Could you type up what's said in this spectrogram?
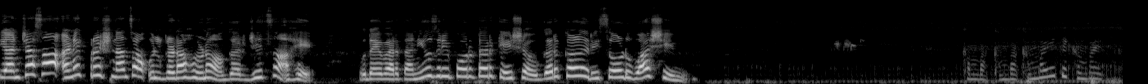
यांच्यासह अनेक प्रश्नांचा उलगडा होणं गरजेचं आहे. Udayvarta news reporter Keshav Garkal Risod Washim. खंबा खंबा खंबा येते खंबा येते.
